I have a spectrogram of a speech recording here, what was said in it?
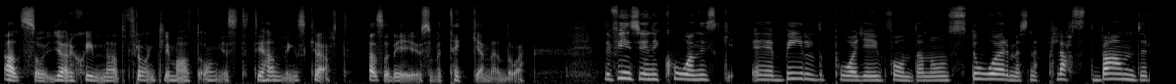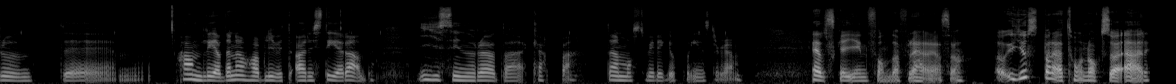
alltså Gör skillnad från klimatångest till handlingskraft. Alltså det är ju som ett tecken ändå. Det finns ju en ikonisk eh, bild på Jane Fonda när hon står med såna plastband runt eh, handlederna och har blivit arresterad i sin röda kappa. Den måste vi lägga upp på Instagram. Älskar Jane Fonda för det här alltså. Just bara att hon också är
